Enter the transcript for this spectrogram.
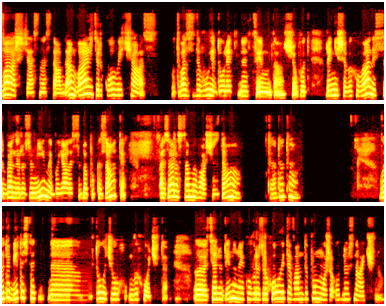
ваш час настав, да? ваш зірковий час. От вас здивує доля е, цим, да? що от раніше ви ховались, себе не розуміли, боялись себе показати, а зараз саме ваш час. Да, да, да, да. Ви доб'єтесь те- е, того, чого ви хочете. Е, Ця людина, на яку ви розраховуєте, вам допоможе однозначно.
